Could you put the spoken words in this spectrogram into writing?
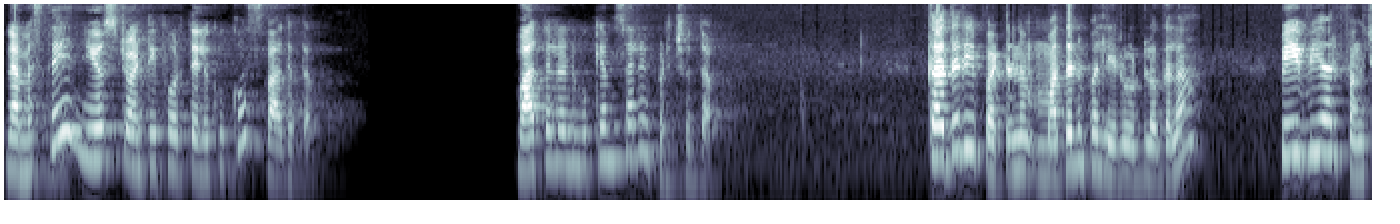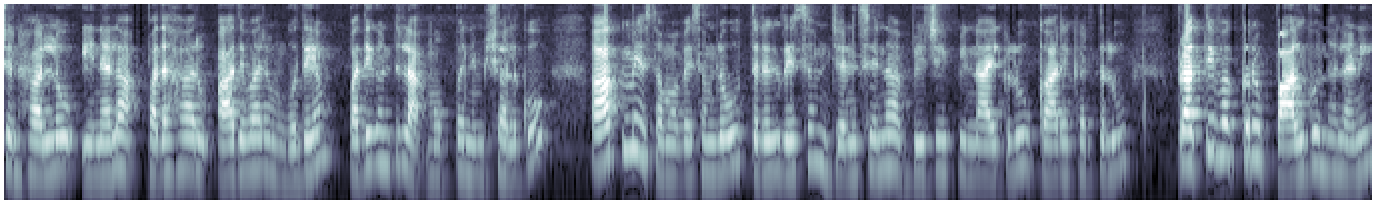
నమస్తే న్యూస్ ట్వంటీ ఫోర్ తెలుగుకు స్వాగతం. వార్తలోని ముఖ్యాంశాలు ఇప్పుడు చూద్దాం. కదరి పట్టణం మదనపల్లి రోడ్లో గల పీవీఆర్ ఫంక్షన్ హాల్లో ఈ నెల పదహారు ఆదివారం ఉదయం పది గంటల ముప్పై నిమిషాలకు ఆత్మీయ సమావేశంలో తెలుగుదేశం జనసేన బీజేపీ నాయకులు కార్యకర్తలు ప్రతి ఒక్కరూ పాల్గొనాలని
